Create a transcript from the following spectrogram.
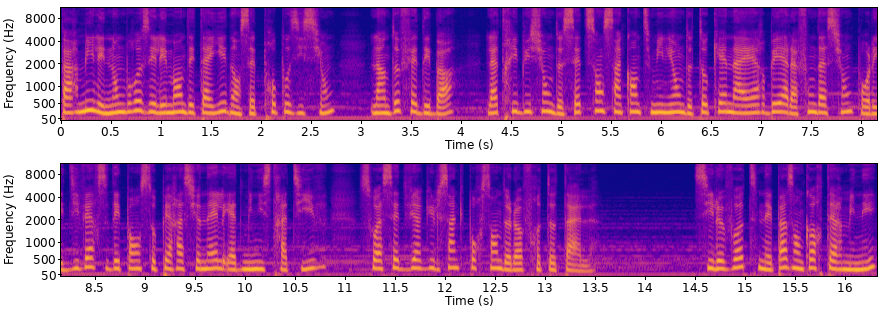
Parmi les nombreux éléments détaillés dans cette proposition, l'un d'eux fait débat, l'attribution de 750 millions de tokens ARB à la Fondation pour les diverses dépenses opérationnelles et administratives, soit 7,5% de l'offre totale. Si le vote n'est pas encore terminé,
